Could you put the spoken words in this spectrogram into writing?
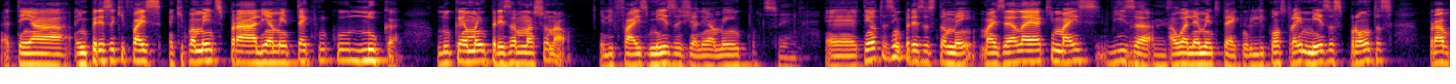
é, Tem a empresa que faz equipamentos para alinhamento técnico, Luca. Luca é uma empresa nacional. Ele faz mesas de alinhamento, Sim. É, tem outras empresas também, mas ela é a que mais visa Mais ao alinhamento técnico. Ele constrói mesas prontas para,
